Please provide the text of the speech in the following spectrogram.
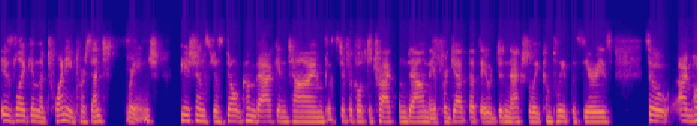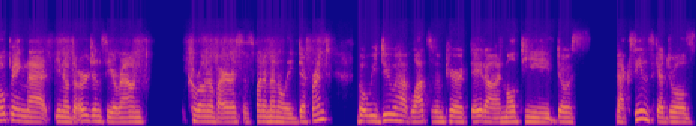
is like in the 20% range. Patients just don't come back in time. It's difficult to track them down. They forget that they didn't actually complete the series. So I'm hoping that, you know, the urgency around coronavirus is fundamentally different, but we do have lots of empiric data on multi-dose vaccine schedules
